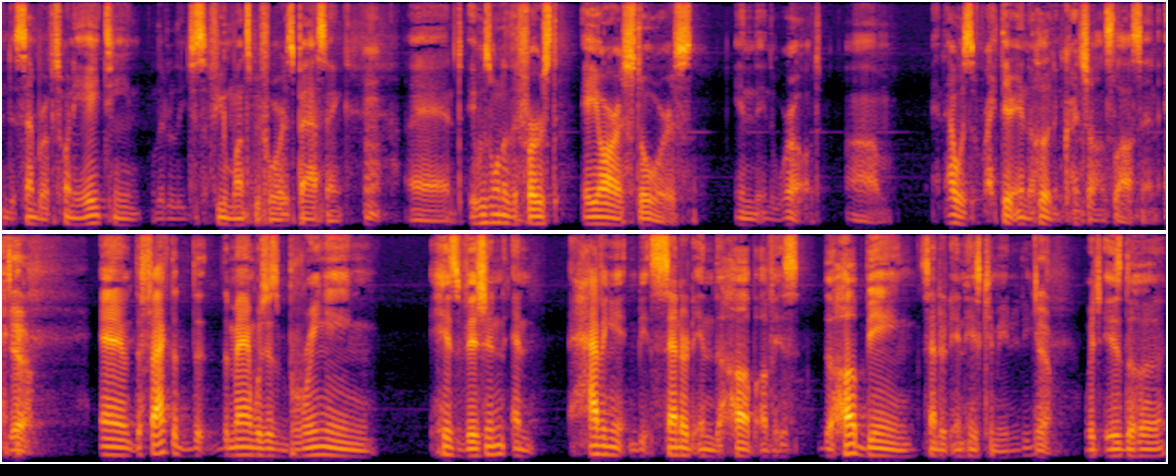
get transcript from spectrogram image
in December of 2018, literally just a few months before his passing. And it was one of the first AR stores in in the world. Um, and that was right there in the hood in Crenshaw and Slauson. yeah, And the fact that the, the man was just bringing his vision and having it be centered in the hub of his, the hub being centered in his community, Yeah. which is the hood.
